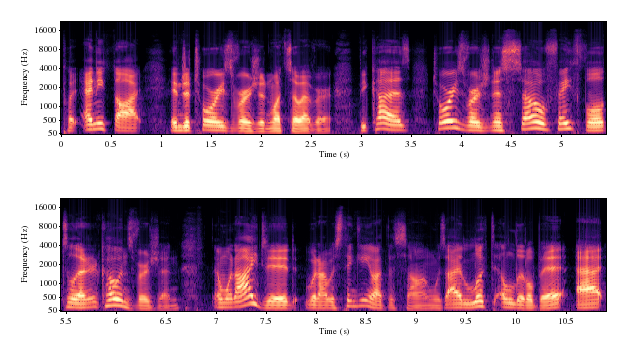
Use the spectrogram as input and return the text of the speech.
put any thought into Tori's version whatsoever because Tori's version is so faithful to Leonard Cohen's version. And what I did when I was thinking about this song was I looked a little bit at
